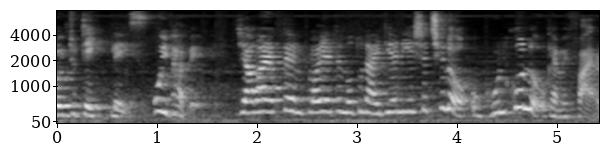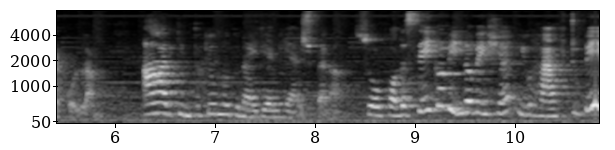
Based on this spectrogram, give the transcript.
going to take place ওইভাবে। যে আমার একটা এমপ্লয়ি একটা নতুন আইডিয়া নিয়ে এসেছিল, ও ভুল করল, ওকে আমি ফায়ার করলাম। আর কিন্তু কেউ নতুন আইডিয়া নিয়ে আসবে না। So for the sake of innovation you have to be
